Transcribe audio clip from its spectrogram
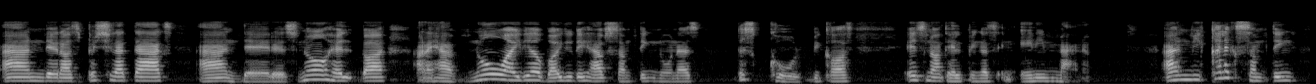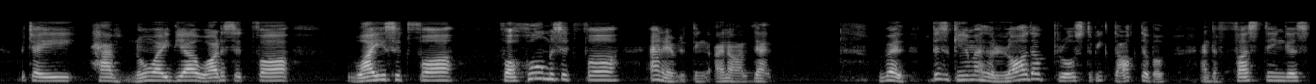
And there are special attacks and there is no health bar and I have no idea why do they have something known as the score because it's not helping us in any manner. And we collect something which I have no idea what is it for why is it for for whom is it for and everything and all that. Well this game has a lot of pros to be talked about and the first thing is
